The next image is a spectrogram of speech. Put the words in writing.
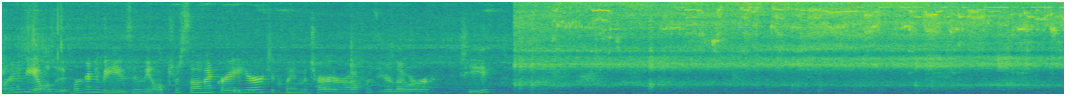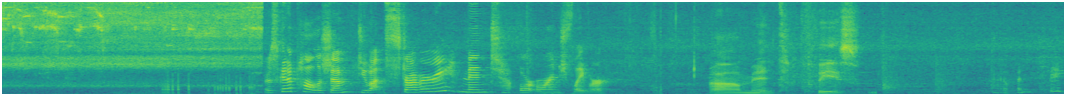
We're gonna be able to, we're gonna be using the ultrasonic right here to clean the tartar off of your lower teeth. We're just gonna polish them. Do you want strawberry, mint, or orange flavor? Uh, mint, please. Open big.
